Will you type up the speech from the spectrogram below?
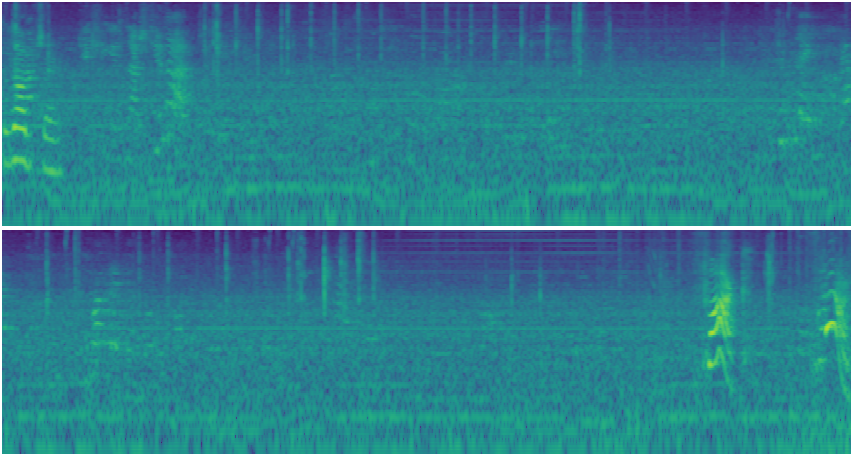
To dobrze. 10-11 lat. Fuck! Fuck!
